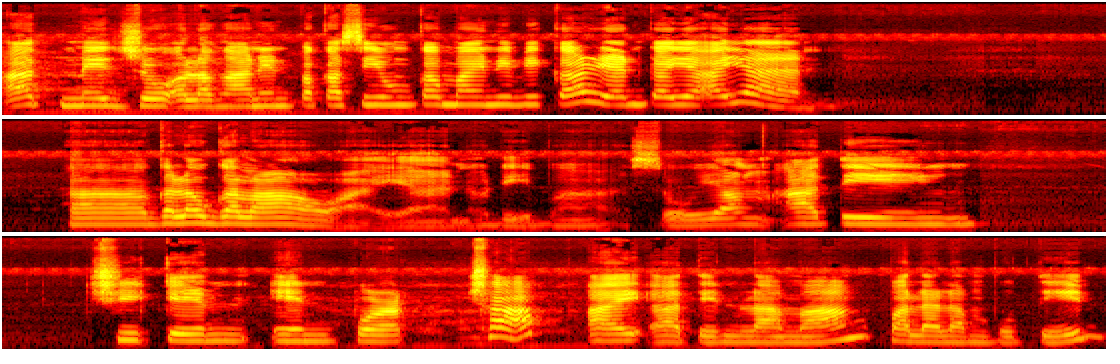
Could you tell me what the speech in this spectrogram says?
At medyo alanganin pa kasi yung kamay ni Vicarian. Kaya ayan, uh, galaw-galaw. Ayan, o diba? So, yung ating chicken and pork chop ay atin lamang palalambutin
